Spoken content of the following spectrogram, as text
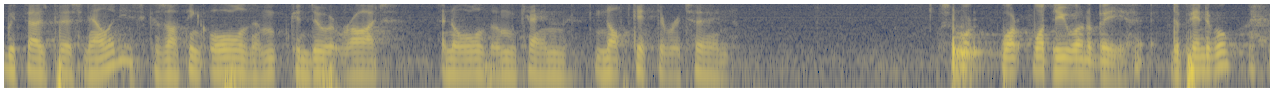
with those personalities because I think all of them can do it right and all of them can not get the return. So what, what, what do you want to be? Dependable?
